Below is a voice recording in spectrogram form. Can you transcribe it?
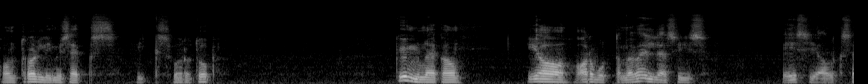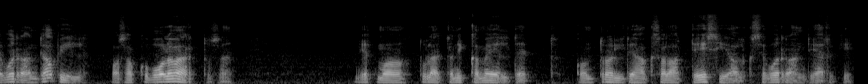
kontrollimiseks x võrdub kümnega ja arvutame välja siis esialgse võrrandi abil vasaku poole väärtuse. nii et ma tuletan ikka meelde, et kontroll tehakse alati esialgse võrrandi järgi,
